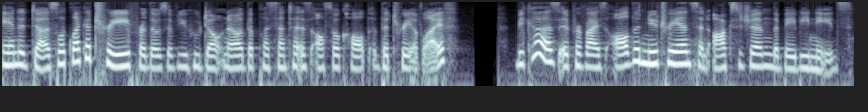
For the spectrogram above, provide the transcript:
And it does look like a tree. For those of you who don't know, the placenta is also called the tree of life because it provides all the nutrients and oxygen the baby needs.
